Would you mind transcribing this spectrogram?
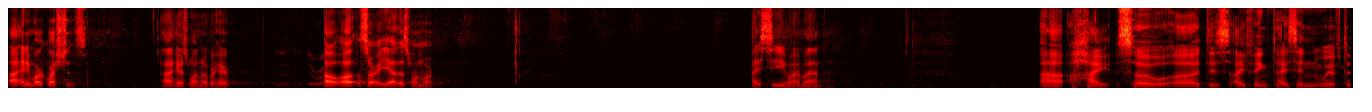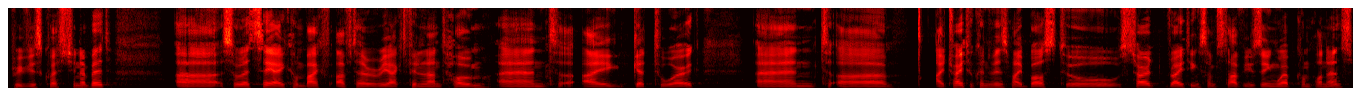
Uh, any more questions? Uh, here's one over here. Oh, oh, sorry. Yeah, there's one more. I see you, my man. Uh, hi. So uh, this, I think, ties in with the previous question a bit. Uh, so let's say I come back after React Finland home and uh, I get to work and uh, I try to convince my boss to start writing some stuff using web components.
